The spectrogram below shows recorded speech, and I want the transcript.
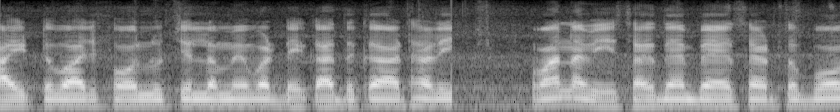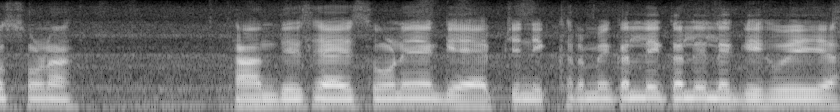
ਹਾਈਟ ਵਾਜ ਫੋਲੋ ਉੱਚੇ, ਲੰਮੇ, ਵੱਡੇ ਕੱਦ ਕਾਠ ਵਾਲੀ। ਹਵਾਨਾ ਵੇਖ ਸਕਦੇ ਆ ਬੈਕ ਸਾਈਡ ਤੋਂ ਬਹੁਤ ਸੋਹਣਾ। ਖਾਂਦੇ ਸਾਈਜ਼ ਸੋਹਣੇ ਆ ਗੈਪ 'ਚ ਨਿਖਰਮੇ ਕੱਲੇ ਕੱਲੇ ਲੱਗੇ ਹੋਏ ਆ।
